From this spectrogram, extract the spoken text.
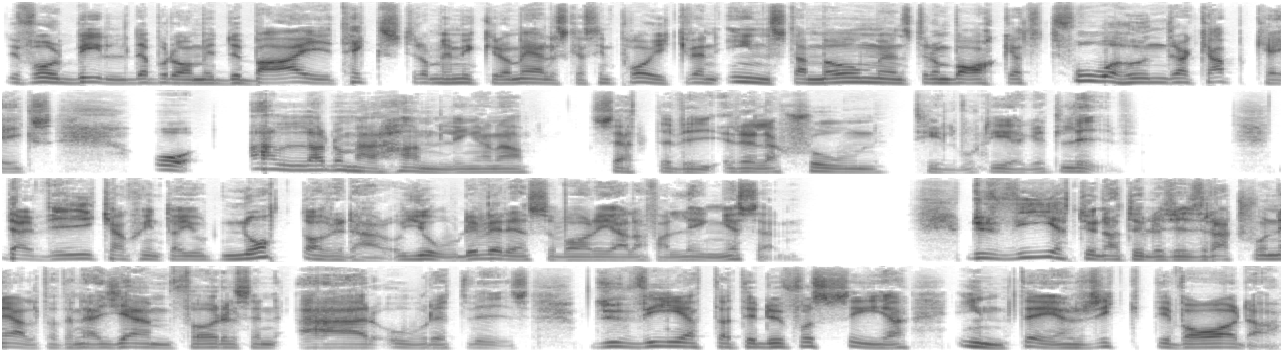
Du får bilder på dem i Dubai, texter om hur mycket de älskar sin pojkvän, insta-moments där de bakat 200 cupcakes. Och alla de här handlingarna sätter vi i relation till vårt eget liv. Där vi kanske inte har gjort något av det där och gjorde vi det så var det i alla fall länge sedan. Du vet ju naturligtvis rationellt att den här jämförelsen är orättvis. Du vet att det du får se inte är en riktig vardag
